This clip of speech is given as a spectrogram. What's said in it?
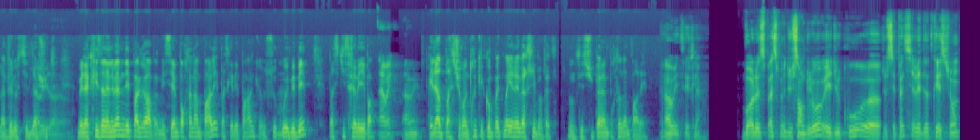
La, vélocité de la Ah oui, chute. là, là. Mais la crise en elle-même n'est pas grave. Mais c'est important d'en parler parce qu'il y a des parents qui ont secoué Mm. bébé parce qu'il se réveillait pas. ah. Ah oui. Et là, on passe sur un truc qui est complètement irréversible en fait. Donc c'est super important d'en parler. Ah oui, c'est clair. Bon, le spasme du sanglot, et du coup, euh, je sais pas s'il y avait d'autres questions.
